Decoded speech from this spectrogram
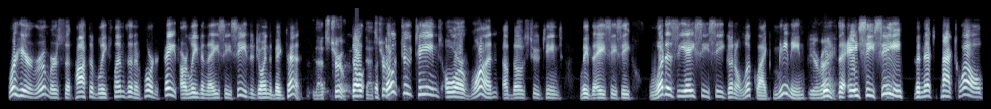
we're hearing rumors that possibly Clemson and Florida State are leaving the ACC to join the Big Ten. That's true. So that's true. Those two teams, or one of those two teams, leave the ACC what is the ACC going to look like? Meaning, you're right. The ACC, the next Pac-12,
